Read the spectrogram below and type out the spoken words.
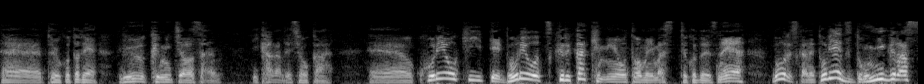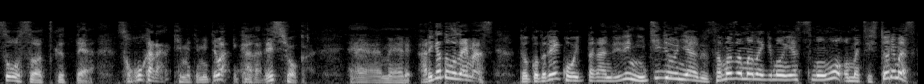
えー、ということで、ルー組長さん、いかがでしょうか？えー、これを聞いてどれを作るか決めようと思います。ってことですね。どうですかね？とりあえずドミグラスソースを作って、そこから決めてみてはいかがでしょうか？えー、メール、ありがとうございます。ということで、こういった感じで日常にある様々な疑問や質問をお待ちしております。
